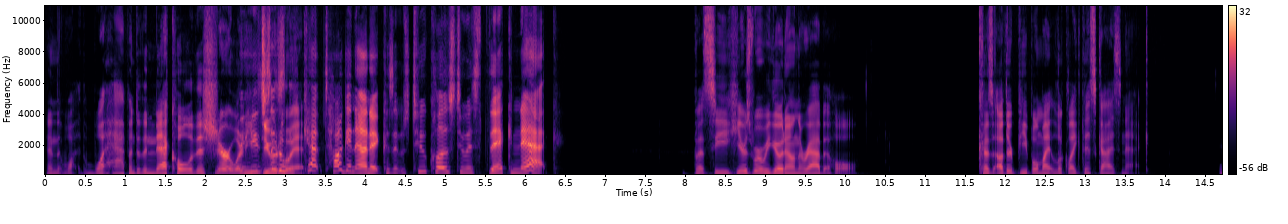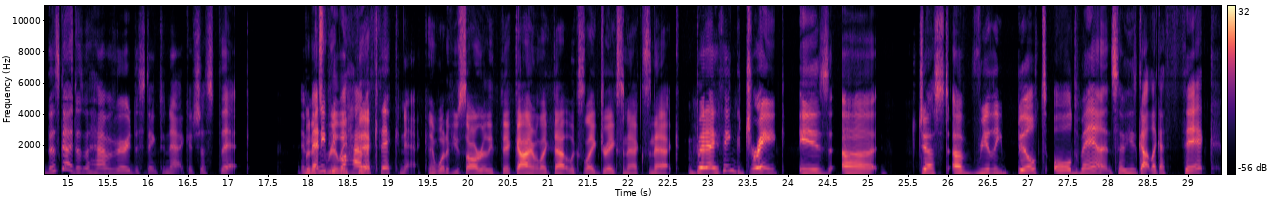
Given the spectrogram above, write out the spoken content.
And what what happened to the neck hole of this shirt? What did he do just- to he it? kept tugging at it because it was too close to his thick neck. But see, here's where we go down the rabbit hole. Because other people might look like this guy's neck. This guy doesn't have a very distinct neck. It's just thick. And But it's many really people have thick. a thick neck. And what if you saw a really thick guy and were like, that looks like Drake's neck's neck? But I think Drake is uh just a really built old man. So he's got like a thick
